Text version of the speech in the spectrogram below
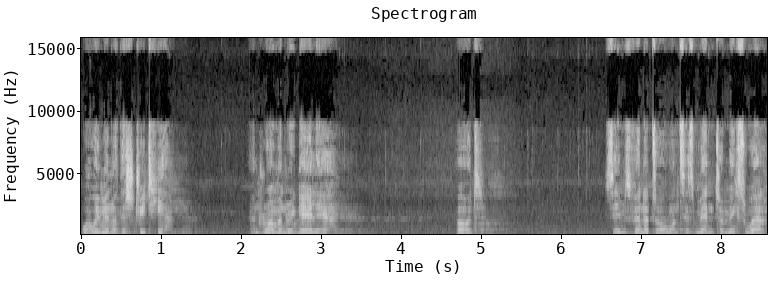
Were women of the street here? And Roman regalia. Odd. Seems Venator wants his men to mix well.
